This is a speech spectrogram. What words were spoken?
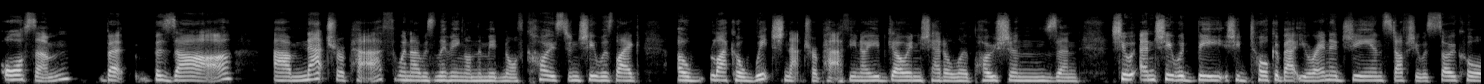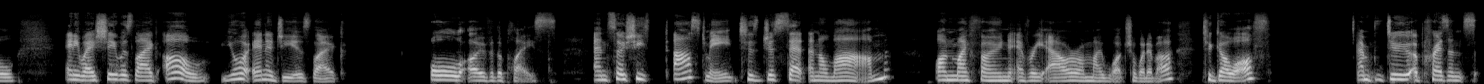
awesome but bizarre um, naturopath when I was living on the mid north coast, and she was like a like a witch naturopath. You know, you'd go in, she had all her potions, and she and she would be she'd talk about your energy and stuff. She was so cool. Anyway, she was like, "Oh, your energy is like all over the place," and so she asked me to just set an alarm on my phone every hour on my watch or whatever to go off and do a presence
